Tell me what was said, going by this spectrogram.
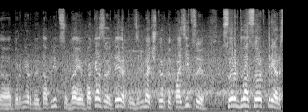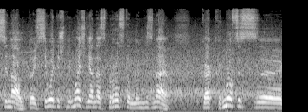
а, турнирную таблицу. Да, ее показывает. Эвертон занимает четвертую позицию. 42-43 Арсенал. То есть сегодняшний матч для нас просто, ну не знаю, как нос из... Э,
